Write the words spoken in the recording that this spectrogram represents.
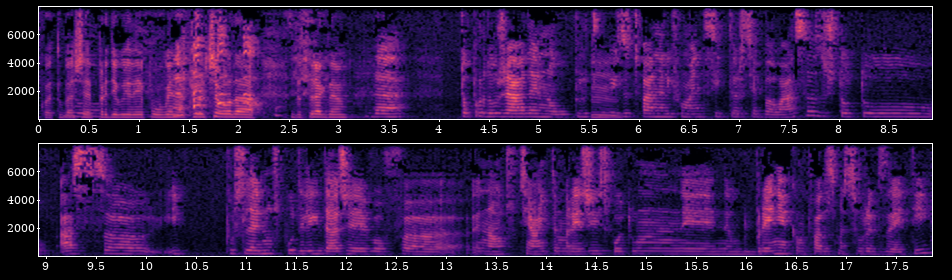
Което беше но... преди година и половина ключово да, да тръгнем. Да. То продължава да е много ключово mm. и затова нали, в момента си търся баланса, защото аз а, и Последно споделих даже в а, една от социалните мрежи своето не, неодобрение към това да сме свръхзаети.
